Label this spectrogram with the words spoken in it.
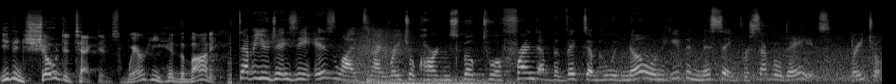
even showed detectives where he hid the body. WJZ is live tonight. Rachel Carden spoke to a friend of the victim who had known he'd been missing for several days. Rachel.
